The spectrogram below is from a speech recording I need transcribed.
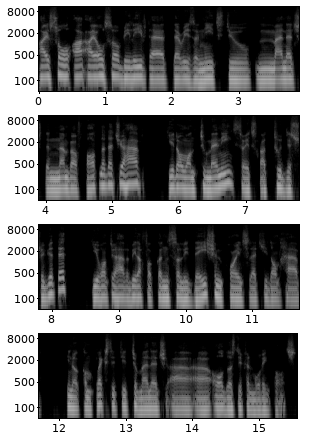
I so I also believe that there is a need to manage the number of partners that you have you don't want too many, so it's not too distributed. You want to have a bit of a consolidation point so that you don't have, you know, complexity to manage uh, uh, all those different moving parts.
